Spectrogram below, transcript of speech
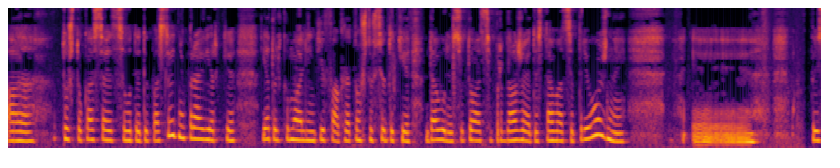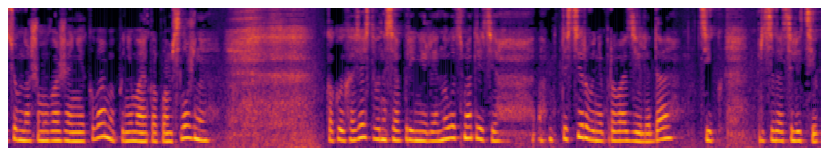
А то, что касается вот этой последней проверки, я только маленький факт о том, что все-таки довольно ситуация продолжает оставаться тревожной. И при всем нашем уважении к вам и понимая, как вам сложно, какое хозяйство вы на себя приняли. Ну вот смотрите, тестирование проводили, да, ТИК, председатели ТИК.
